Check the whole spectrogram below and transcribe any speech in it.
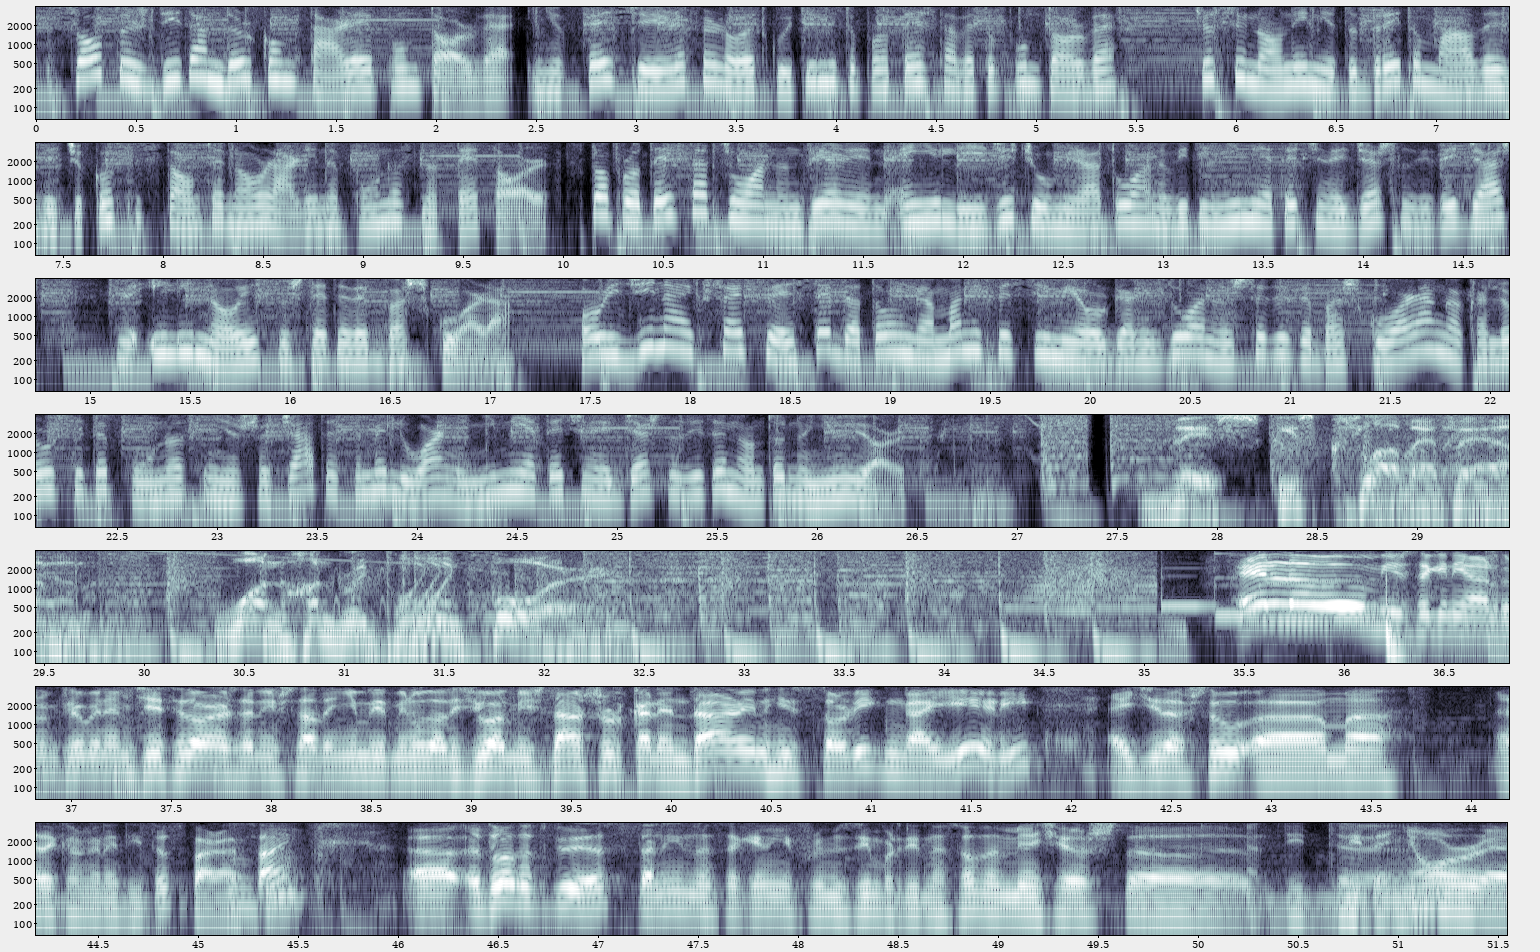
Sot është dita ndërkombëtare e punëtorëve, një festë që i referohet kujtimit të protestave të punëtorëve që synonin një të drejtë të madhe dhe që konsistonte në orarin e punës në 8 orë. Këto protesta çuan në nxjerrjen e një ligji që u miratua në vitin 1866 në Illinois të Shteteve të Bashkuara. Origjina e kësaj feste daton nga manifestimi i organizuar në Shtetet e Bashkuara nga kalorësit e punës, një shoqatë e themeluar në 1869 në New York. This is Club FM 100.4. Hello, mirë se keni ardhur në klubin e mëngjesit. Ora është tani 7:11 minuta. Dëgjuat miq të dashur kalendarin historik nga Jeri e gjithashtu ëm um, edhe këngën e ditës para mhm. saj. Mm -hmm. Uh, dua të të pyes tani nëse kemi një frymëzim për ditën e sotme, meqë është uh, ditë ditë e njohur e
